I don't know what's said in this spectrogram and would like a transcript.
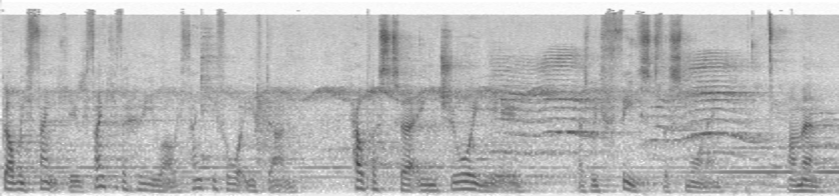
God, we thank you. Thank you for who you are. We thank you for what you've done. Help us to enjoy you as we feast this morning. Amen.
